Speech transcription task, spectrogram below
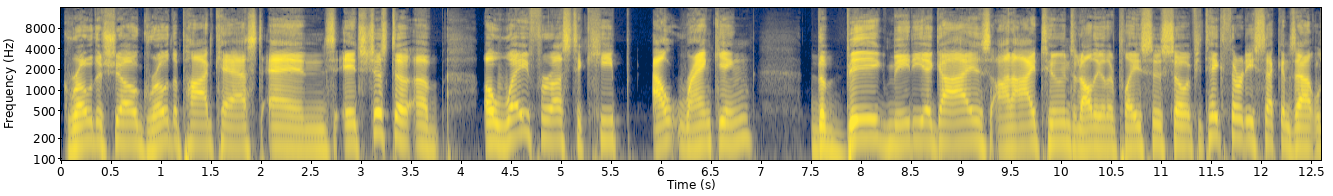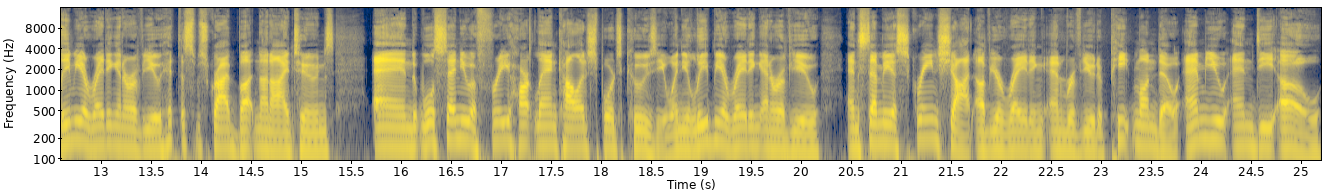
grow the show, grow the podcast, and it's just a, a, a way for us to keep outranking the big media guys on iTunes and all the other places. So if you take 30 seconds out, leave me a rating and a review, hit the subscribe button on iTunes and we'll send you a free Heartland College Sports koozie when you leave me a rating and a review and send me a screenshot of your rating and review to Pete Mundo, M U N D O,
